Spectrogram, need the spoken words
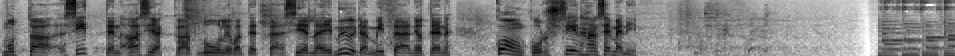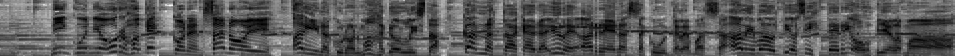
Mutta sitten asiakkaat luulivat, että siellä ei myydä mitään, joten konkurssiinhan se meni. Niin kuin jo Urho Kekkonen sanoi, Aina kun on mahdollista, kannattaa käydä Yle Areenassa kuuntelemassa alivaltiosihteeriohjelmaa.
